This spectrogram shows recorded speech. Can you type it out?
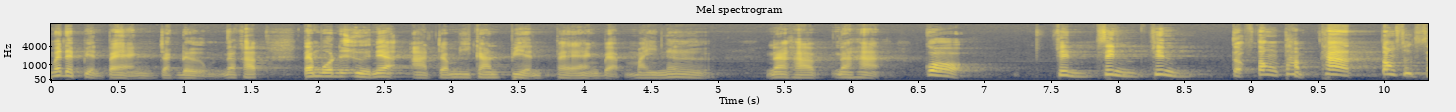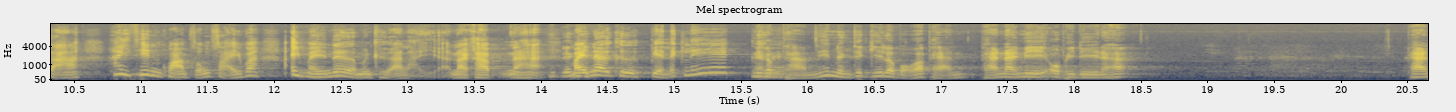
ไม่ได้เปลี่ยนแปลงจากเดิมนะครับ แต่หมวดอื่นๆเนี่ยอาจจะมีการเปลี่ยนแปลงแบบไมเนอร์นะครับนะฮะก็สิ้นสิ้นสิ้นต้องทำถ้าต้องศึกษาให้สิ้นความสงสัยว่าไอ้ไมเนอร์มันคืออะไรอะนะครับนะฮะพี่เล็กไมเนอร์คือเปลี่ยนเล็กๆมีคำถามนิดหนึ่งที่กี้เราบอกว่าแผนแผนไหนมี OPD นะฮะ แผน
